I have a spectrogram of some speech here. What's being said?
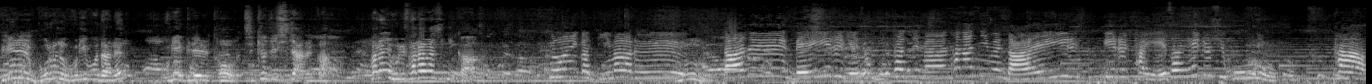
미래를 모르는 우리보다는 우리의 미래를 더 지켜주시지 않을까? 하나님 우리 사랑하시니까 그러니까 네 말은 음. 나는 내일을 예상 못하지만 하나님은 나의 일, 일을 다 예상해 주시고 다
